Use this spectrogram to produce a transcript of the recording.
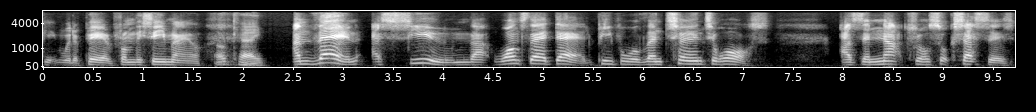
it would appear from this email Okay. and then assume that once they're dead people will then turn to us as the natural successors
